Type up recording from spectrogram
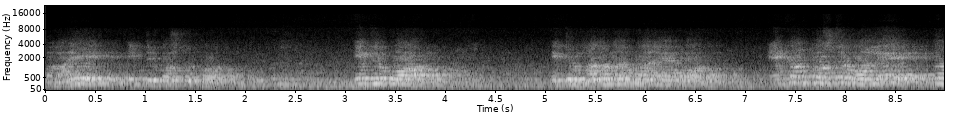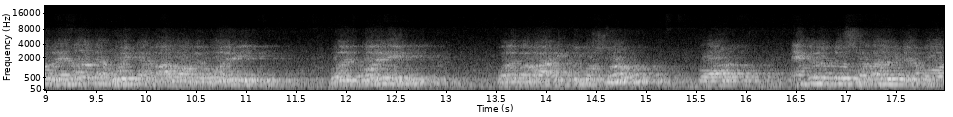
বাবা রে একটু কষ্ট কর একটু পর একটু ভালো পড়ালেখা কর এখন কষ্ট করলে তোর রেজাল্টটা পরীক্ষা ভালো হবে, বলেনি। বলে বলেনি। বলে, বাবা, একটু কষ্ট কর। এখন একটু সকালে উঠে পর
